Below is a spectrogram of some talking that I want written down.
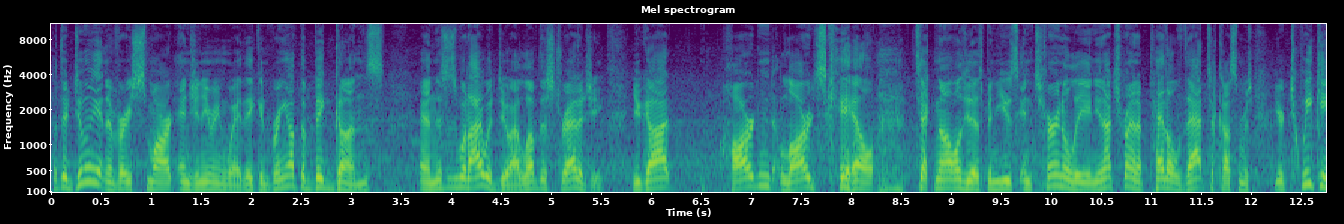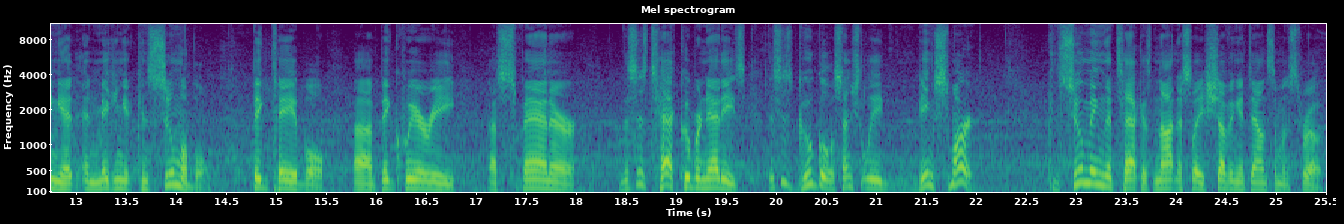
but they're doing it in a very smart engineering way. They can bring out the big guns, and this is what I would do. I love this strategy. You got hardened, large scale technology that's been used internally, and you're not trying to peddle that to customers, you're tweaking it and making it consumable. Bigtable, uh, BigQuery, uh, Spanner, this is tech, Kubernetes. This is Google essentially being smart consuming the tech is not necessarily shoving it down someone's throat.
